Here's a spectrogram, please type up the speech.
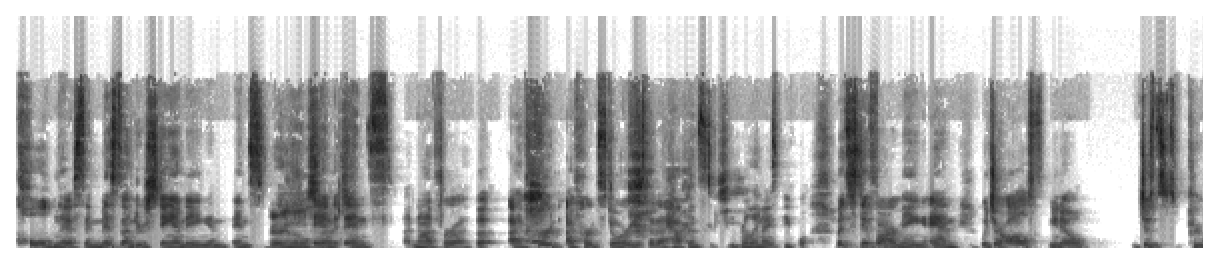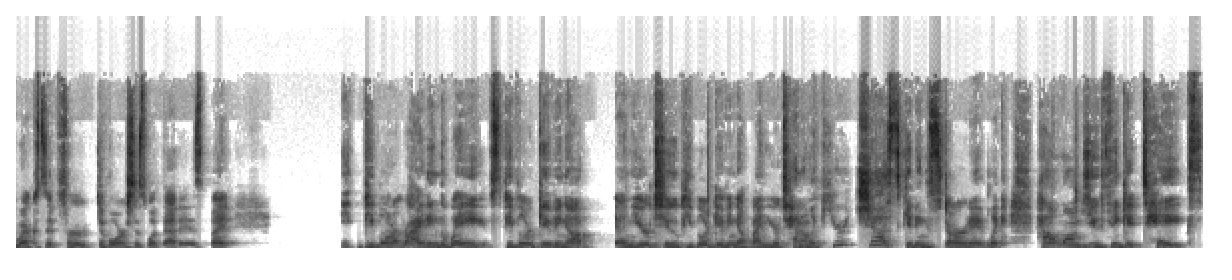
coldness and misunderstanding and, and, very little and, sex. and not for us, but I've heard, I've heard stories that that happens to really nice people, but stiff arming and which are all, you know, just prerequisite for divorce is what that is. But people aren't riding the waves. People are giving up on year two. People are giving up on year 10. I'm like, you're just getting started. Like, how long do you think it takes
